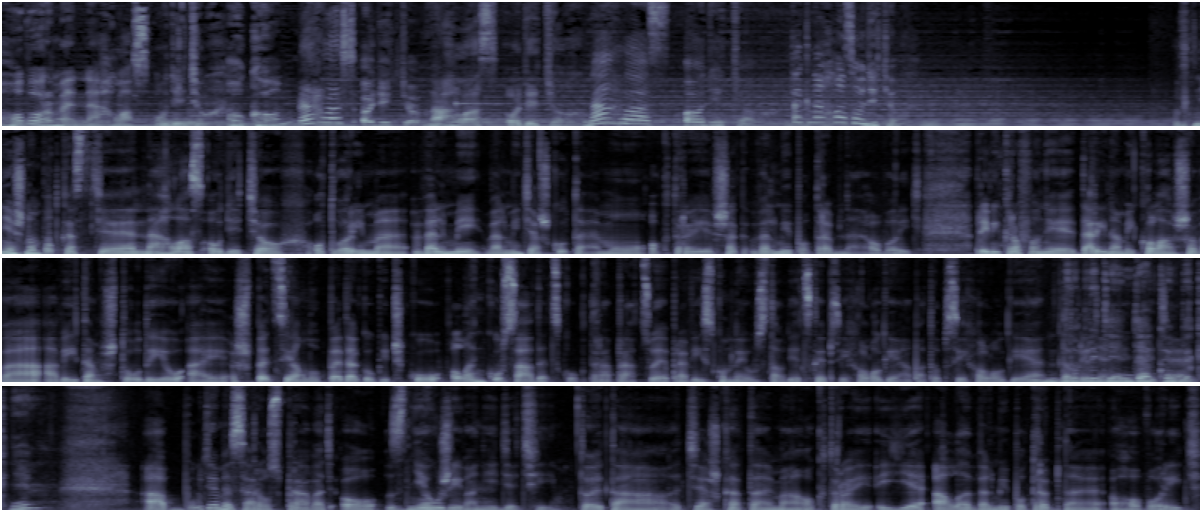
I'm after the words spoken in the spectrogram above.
Hovorme nahlas o deťoch. O kom? Nahlas o deťoch. Nahlas o deťoch. Nahlas o deťoch. Tak nahlas o deťoch. V dnešnom podcaste Nahlas o deťoch otvoríme veľmi, veľmi ťažkú tému, o ktorej je však veľmi potrebné hovoriť. Pri mikrofóne je Darina Mikolášová a vítam v štúdiu aj špeciálnu pedagogičku Lenku Sádecku, ktorá pracuje pre Výskumný ústav detskej psychológie a patopsychológie. Dobrý, Dobrý deň, deň ďakujem pekne. A budeme sa rozprávať o zneužívaní detí. To je tá ťažká téma, o ktorej je ale veľmi potrebné hovoriť.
